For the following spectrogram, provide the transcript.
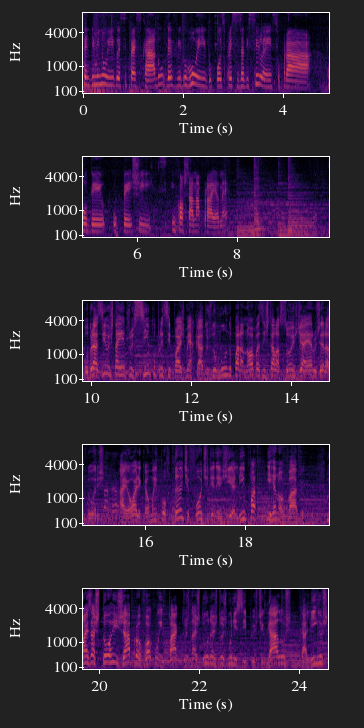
Tem diminuído esse pescado devido ao ruído, pois precisa de silêncio para poder o peixe encostar na praia, né? O Brasil está entre os cinco principais mercados do mundo para novas instalações de aerogeradores. A eólica é uma importante fonte de energia limpa e renovável. Mas as torres já provocam impactos nas dunas dos municípios de Galos, Galinhos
